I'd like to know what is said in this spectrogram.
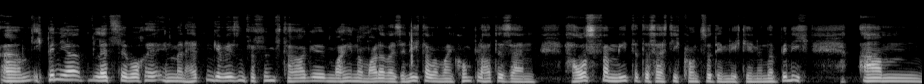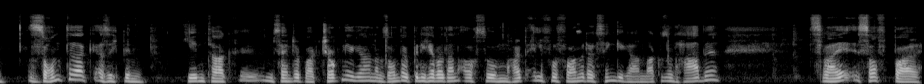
ähm, ich bin ja letzte Woche in Manhattan gewesen für fünf Tage, mache ich normalerweise nicht, aber mein Kumpel hatte sein Haus vermietet, das heißt, ich konnte zu dem nicht hin. Und dann bin ich am Sonntag, also ich bin jeden Tag im Central Park joggen gegangen, am Sonntag bin ich aber dann auch so um halb elf Uhr vormittags hingegangen, Markus, und habe zwei Softball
